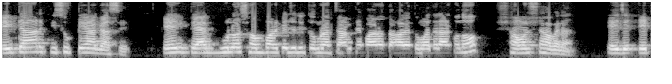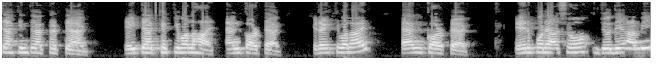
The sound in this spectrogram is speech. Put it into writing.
এইটার কিছু ট্যাগ আছে। এই ট্যাগগুলো সম্পর্কে যদি তোমরা জানতে পারো, তাহলে তোমাদের আর কোনো সমস্যা হবে না। এই যে, এটা কিন্তু একটা ট্যাগ এই ট্যাগকে কি বলা হয়? অ্যাঙ্কর ট্যাগ এটাকে কি বলা হয়? অ্যাঙ্কর ট্যাগ এরপরে আসো, যদি আমি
